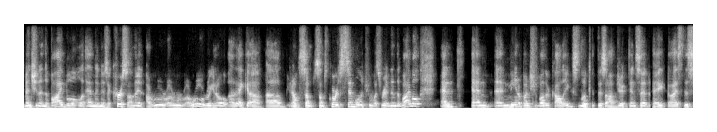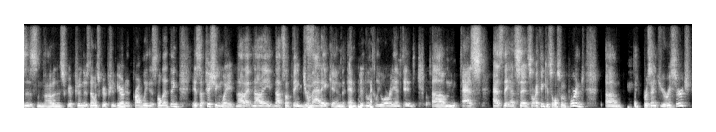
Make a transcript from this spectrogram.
mentioned in the Bible, and then there's a curse on it, Arur, Arur, Arur, you know, like uh, uh, you know, some some curse similar to what's written in the Bible, and and and me and a bunch of other colleagues looked at this object and said, "Hey guys, this is not an inscription. There's no inscription here, and it, probably this whole thing is a fishing weight, not a not a not something dramatic and and biblically oriented um, as as they had said." So I think it's also important um, to present your research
